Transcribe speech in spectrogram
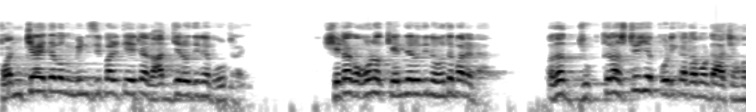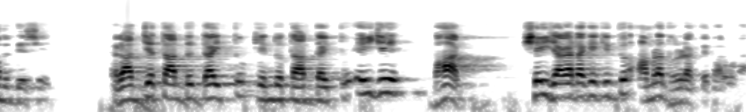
পঞ্চায়েত এবং মিউনিসিপ্যালিটি এটা রাজ্যের অধীনে ভোট হয়। সেটা কখনো কেন্দ্রের অধীনে হতে পারে না। অর্থাৎ যুক্তরাষ্ট্রীয় যে পরিকাঠামোটা আছে আমাদের দেশে, রাজ্যের তার দায়িত্ব, কেন্দ্র তার দায়িত্ব, এই যে ভাগ, সেই জায়গাটাকে কিন্তু আমরা ধরে রাখতে পারব না।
